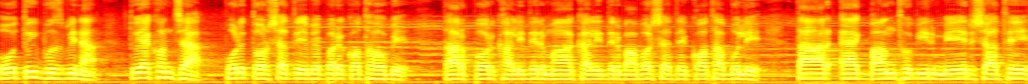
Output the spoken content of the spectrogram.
ও, তুই বুঝবি না। তুই এখন যা, পরে তোর সাথে এ ব্যাপারে কথা হবে। তারপর খালিদের মা খালিদের বাবার সাথে কথা বলে তার এক বান্ধবীর মেয়ের সাথে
